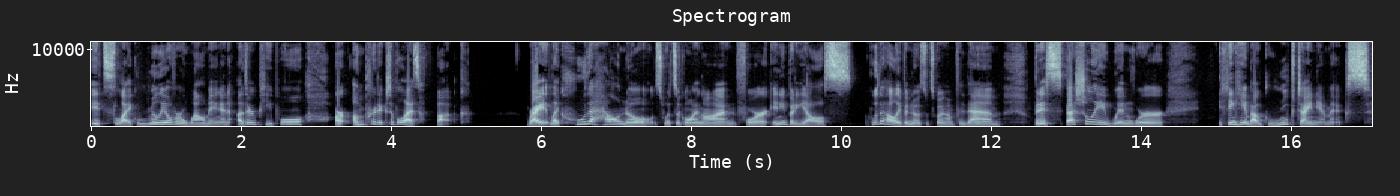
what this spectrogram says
it's like really overwhelming. And other people are unpredictable as fuck, right? Like, who the hell knows what's going on for anybody else? Who the hell even knows what's going on for them? But especially when we're thinking about group dynamics,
